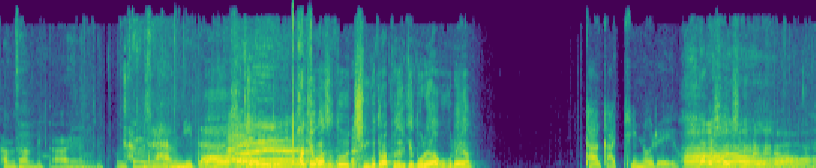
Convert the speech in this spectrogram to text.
감사합니다. 해야지. 감사합니다. 아, 학교, 학교 가서도 친구들 앞에서 이렇게 노래하고 그래요? 다 같이 노래요. 아, 같이 같이 노래해요.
